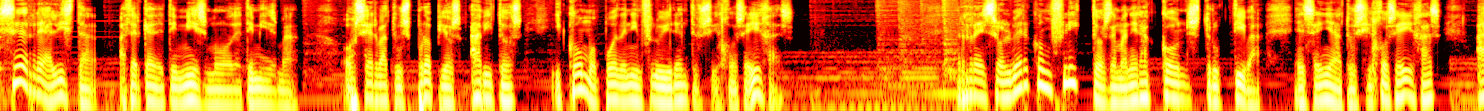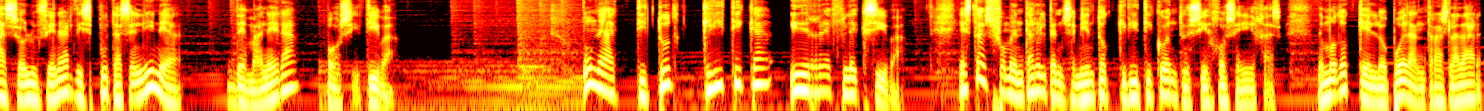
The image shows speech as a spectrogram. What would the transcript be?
Sé realista acerca de ti mismo o de ti misma. Observa tus propios hábitos y cómo pueden influir en tus hijos e hijas. Resolver conflictos de manera constructiva. Enseña a tus hijos e hijas a solucionar disputas en línea de manera positiva. Una actitud crítica y reflexiva. Esto es fomentar el pensamiento crítico en tus hijos e hijas, de modo que lo puedan trasladar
